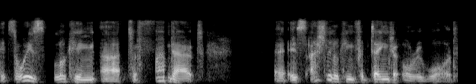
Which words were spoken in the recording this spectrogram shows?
It's always looking uh, to find out. uh, It's actually looking for danger or reward,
